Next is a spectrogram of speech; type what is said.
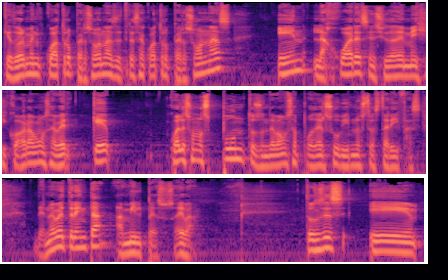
que duermen cuatro personas, de tres a cuatro personas, en La Juárez, en Ciudad de México. Ahora vamos a ver qué, cuáles son los puntos donde vamos a poder subir nuestras tarifas. De 9.30 a mil pesos. Ahí va. Entonces, eh,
